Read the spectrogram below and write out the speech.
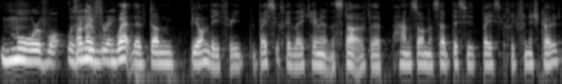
more of what was I at know E3. Wet they've done beyond E3. Basically, they came in at the start of the hands-on and said this is basically finished code.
